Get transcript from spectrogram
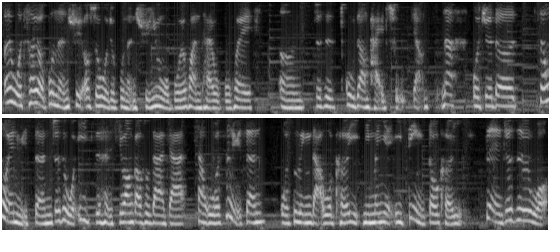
哎，我车友不能去，哦，所以我就不能去，因为我不会换胎，我不会。嗯，就是故障排除这样子。那我觉得，身为女生，就是我一直很希望告诉大家，像我是女生，我是 Linda，我可以，你们也一定都可以。这也就是我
